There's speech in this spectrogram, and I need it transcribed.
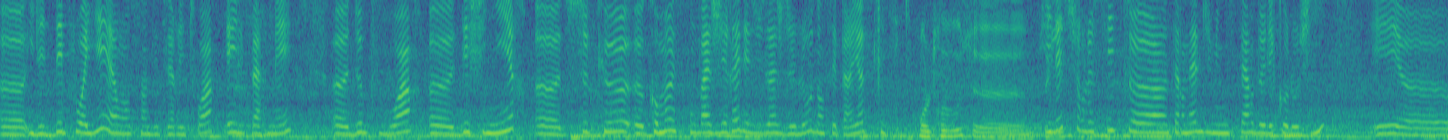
euh, il est déployé hein, au sein des territoires et il permet euh, de pouvoir euh, définir ce que, comment est-ce qu'on va gérer les usages de l'eau dans ces périodes critiques. On le trouve où ce, ce Il est sur le site internet du ministère de l'écologie et euh,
